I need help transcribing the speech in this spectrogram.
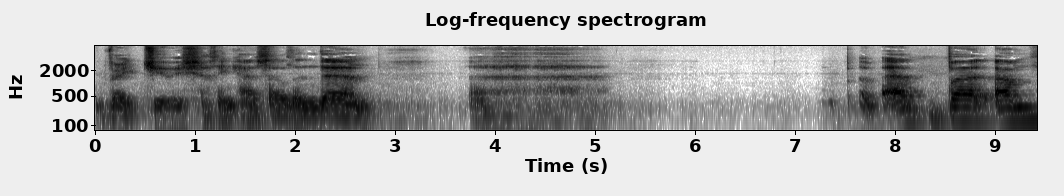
very Jewish, I think, household. And um, uh, uh, but um,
